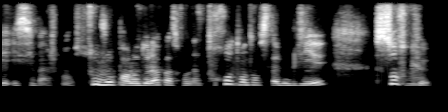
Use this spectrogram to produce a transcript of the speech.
et ici-bas. Je pense toujours par l'au-delà parce qu'on a trop tendance à l'oublier. Sauf que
